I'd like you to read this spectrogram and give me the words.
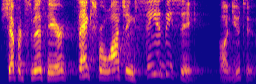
Shepard Smith here. Thanks for watching CNBC on YouTube.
